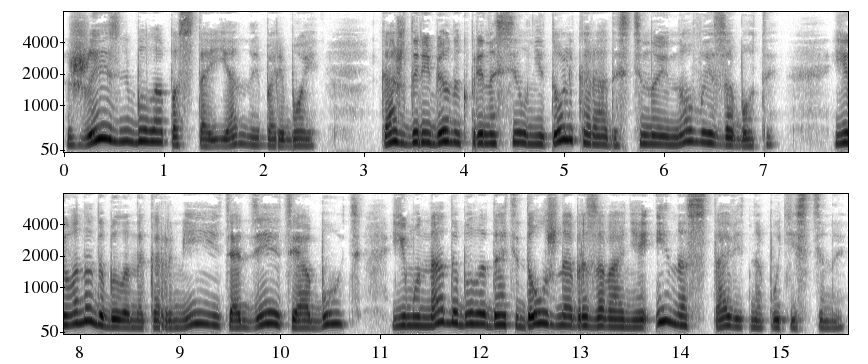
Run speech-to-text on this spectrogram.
Жизнь была постоянной борьбой. Каждый ребенок приносил не только радость, но и новые заботы. Его надо было накормить, одеть и обуть, ему надо было дать должное образование и наставить на путь истины.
